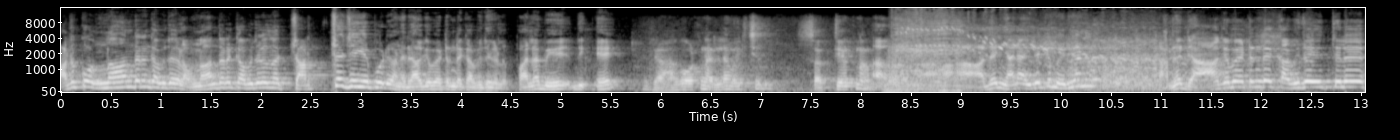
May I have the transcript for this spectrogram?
അതൊക്കെ ഒന്നാന്തരം കവിതകളാണ് ഒന്നാന്തരം തരം കവിതകൾ ചർച്ച ചെയ്യപ്പെടുകയാണ് രാഘവേട്ടന്റെ കവിതകൾ. പല ഭേദി ഏ? രാഘവേട്ടനല്ല മരിച്ചത്. സത്യേട്ടനാണ്. അതെ ഞാൻ അതിലേക്ക് വരികയാണ്. കാരണം രാഘവേട്ടന്റെ കവിതയത്തിൽ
